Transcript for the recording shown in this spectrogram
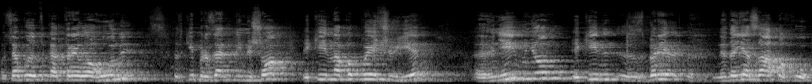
Оце буде така три лагуни, це такий брезентний мішок, який накопичує е, гній в ньому, який не- збере, не дає запаху,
